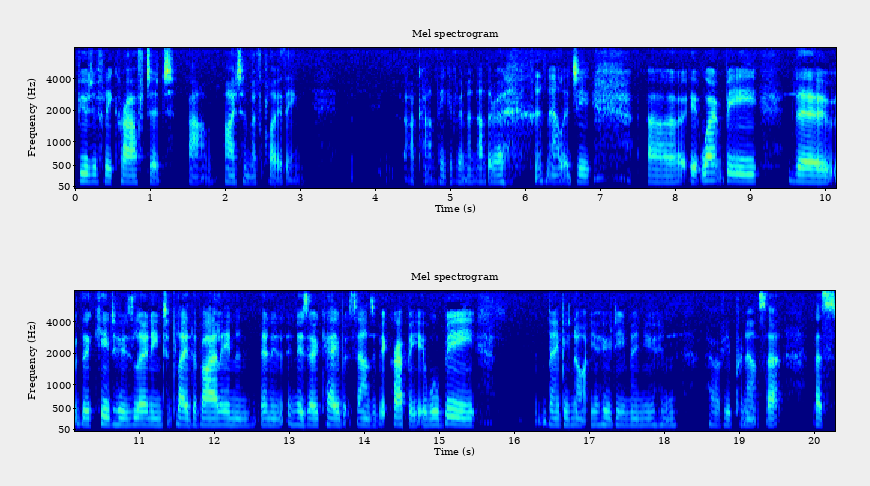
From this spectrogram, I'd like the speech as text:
beautifully crafted um, item of clothing. I can't think of an, another analogy. Uh, it won't be the the kid who's learning to play the violin and, and, and, is okay but sounds a bit crappy. It will be maybe not Yehudi Menuhin, however you pronounce that. That's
